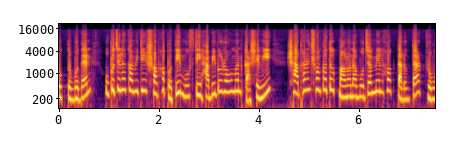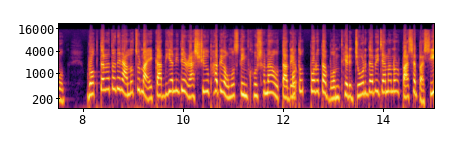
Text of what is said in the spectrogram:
বক্তব্য দেন উপজেলা কমিটির সভাপতি মুফতি হাবিবুর রহমান কাশেমি, সাধারণ সম্পাদক মাওলানা মোজাম্মেল হক তালুকদার প্রমুখ। বক্তারা তাদের আলোচনায় কাদিয়ানিদের রাষ্ট্রীয়ভাবে অমুসলিম ঘোষণা ও তাদের তৎপরতা বন্ধের জোর দাবি জানানোর পাশাপাশি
